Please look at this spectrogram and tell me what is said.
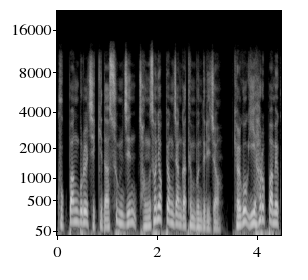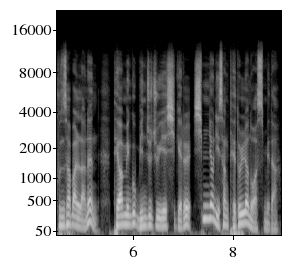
국방부를 지키다 숨진 정선혁 병장 같은 분들이죠. 결국 이 하룻밤의 군사반란은 대한민국 민주주의의 시계를 10년 이상 되돌려 놓았습니다.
